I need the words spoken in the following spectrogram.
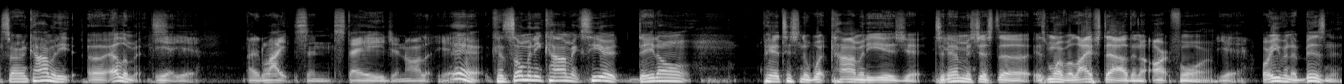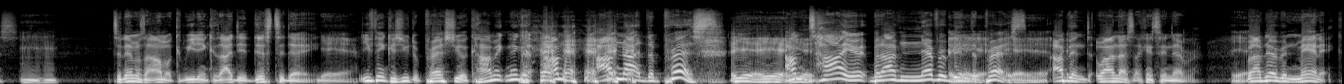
certain comedy uh, elements. yeah, yeah. Like lights and stage and all that. Yeah, Yeah, because so many comics here, they don't pay attention to what comedy is yet. To them, it's just a, it's more of a lifestyle than an art form. Yeah. or even a business. To them, it's like I'm a comedian because I did this today. Yeah, yeah. You think because you depressed, you a comic, nigga? I'm I'm not depressed. yeah, yeah. I'm yeah. tired, but I've never been Yeah, yeah, depressed. yeah, yeah. I've been well, not, I can't say never, Yeah. Hmm. but I've never been manic.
